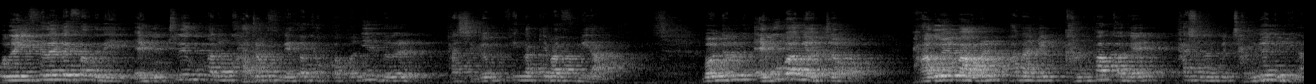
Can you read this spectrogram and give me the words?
오늘 이스라엘 백성들이 애국 출애굽하는 과정 속에서 겪었던 일들을 다시금 생각해 봤습니다. 먼저는 애국왕이었죠. 바로의 마음을 하나님이 강팍하게 하시는 그 장면입니다.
